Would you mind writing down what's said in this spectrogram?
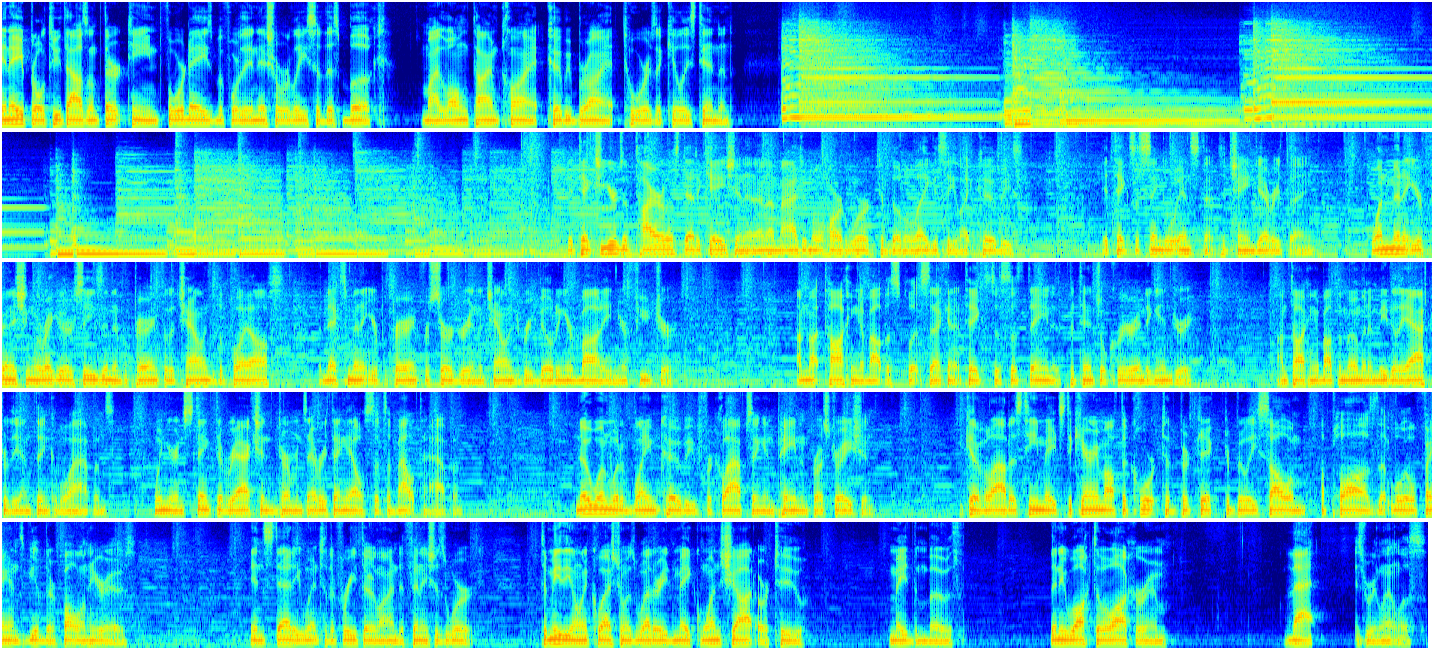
In April 2013, four days before the initial release of this book, my longtime client, Kobe Bryant, tore his Achilles tendon. It takes years of tireless dedication and unimaginable hard work to build a legacy like Kobe's. It takes a single instant to change everything. One minute you're finishing the regular season and preparing for the challenge of the playoffs, the next minute you're preparing for surgery and the challenge of rebuilding your body and your future. I'm not talking about the split second it takes to sustain a potential career ending injury. I'm talking about the moment immediately after the unthinkable happens, when your instinctive reaction determines everything else that's about to happen. No one would have blamed Kobe for collapsing in pain and frustration. He could have allowed his teammates to carry him off the court to the predictably solemn applause that loyal fans give their fallen heroes. Instead, he went to the free throw line to finish his work. To me, the only question was whether he'd make one shot or two. Made them both. Then he walked to the locker room. That is relentless.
